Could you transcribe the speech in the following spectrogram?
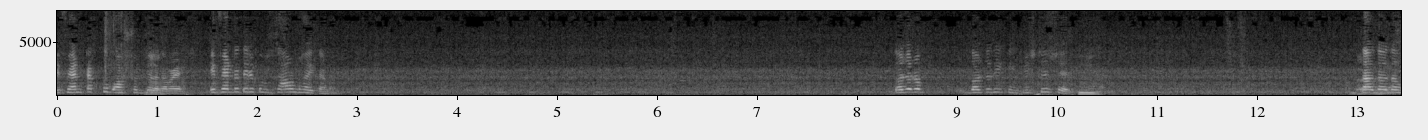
এই ফ্যানটা খুব অসহ্য লাগে আমার এই ফ্যানটাতে এরকম সাউন্ড হয় কেন? দরজাটা দরজা দিয়ে কি বৃষ্টি এসে দাও দাও দাও।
